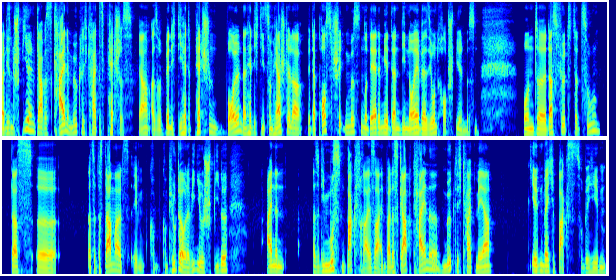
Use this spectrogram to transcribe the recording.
bei diesen Spielen gab es keine Möglichkeit des Patches. Ja, also wenn ich die hätte patchen wollen, dann hätte ich die zum Hersteller mit der Post schicken müssen und der hätte mir dann die neue Version drauf spielen müssen. Und äh, das führt dazu, dass, äh, also dass damals eben Com Computer- oder Videospiele einen, also die mussten bugfrei sein, weil es gab keine Möglichkeit mehr, irgendwelche Bugs zu beheben.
